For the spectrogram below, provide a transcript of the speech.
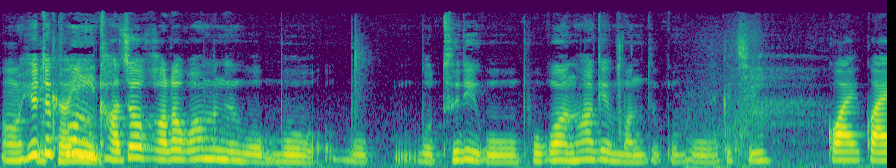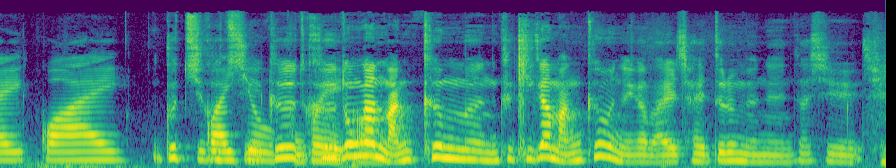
어 휴대폰 거의... 가져가라고 하면은 뭐 뭐 뭐 뭐 드리고 보관하게 만들고 뭐. 그치. 乖乖乖. 그치 그치. 그 그동안만큼은 그 기간만큼은 내가 말 잘 들으면은 사실. 그치.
